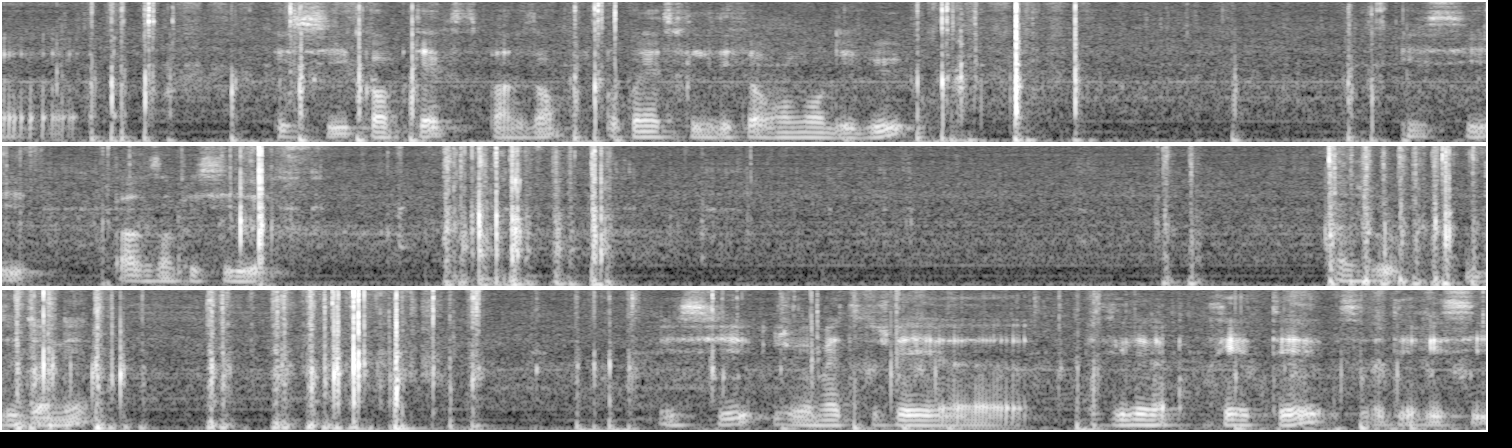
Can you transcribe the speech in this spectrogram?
euh, ici comme texte, par exemple, pour connaître les différents noms de vues. Ici, par exemple, ici, ajout de données ici, je vais mettre, je vais euh, régler la propriété, c'est-à-dire ici,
